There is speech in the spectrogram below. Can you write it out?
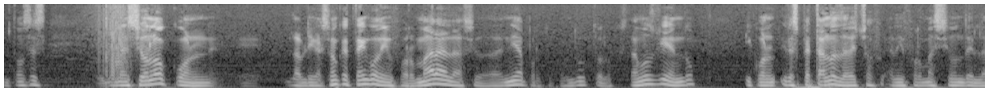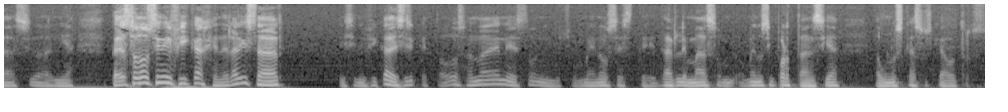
Entonces, lo menciono con la obligación que tengo de informar a la ciudadanía por tu conducto lo que estamos viendo y, con, respetando el derecho a, la información de la ciudadanía. Pero eso no significa generalizar ni significa decir que todos andan en esto, ni mucho menos este, darle más o menos importancia a unos casos que a otros.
